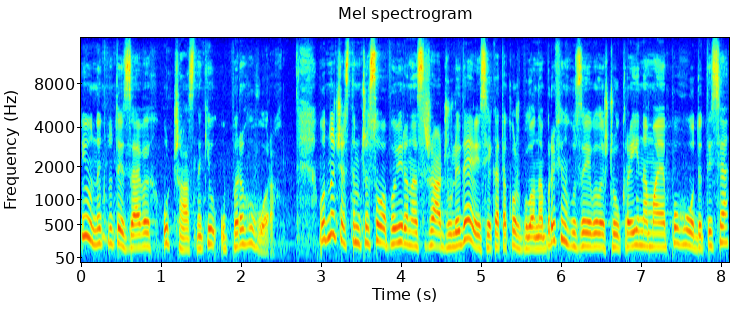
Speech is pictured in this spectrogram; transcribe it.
і уникнути зайвих учасників у переговорах. Водночас тимчасова повірена США Джулі Девіс, яка також була на брифінгу, заявила, що Україна має погодитися,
